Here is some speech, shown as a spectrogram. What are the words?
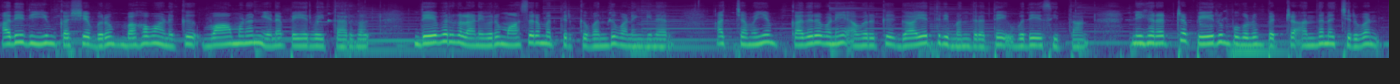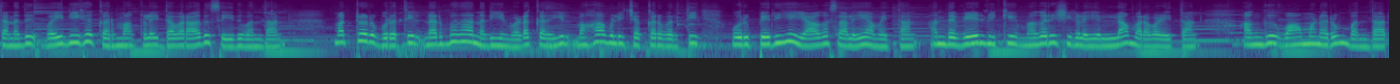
அதிதியும் கஷ்யபரும் பகவானுக்கு வாமனன் என பெயர் வைத்தார்கள். தேவர்கள் அனைவரும் ஆசிரமத்திற்கு வந்து வணங்கினர். அச்சமயம் கதிரவனே அவருக்கு காயத்ரி மந்திரத்தை உபதேசித்தான். நிகரற்ற பேரும் புகழும் பெற்ற அந்தன சிறுவன் தனது வைதீக கர்மாக்களை தவறாது செய்து வந்தான். மற்றொரு புறத்தில் நர்மதா நதியின் வடக்கரையில் மகாபலி சக்கரவர்த்தி ஒரு பெரிய யாகசாலையை அமைத்தான். அந்த வேள்விக்கு மகரிஷிகளை எல்லாம் வரவழைத்தான். அங்கு வாமனரும் வந்தார்.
